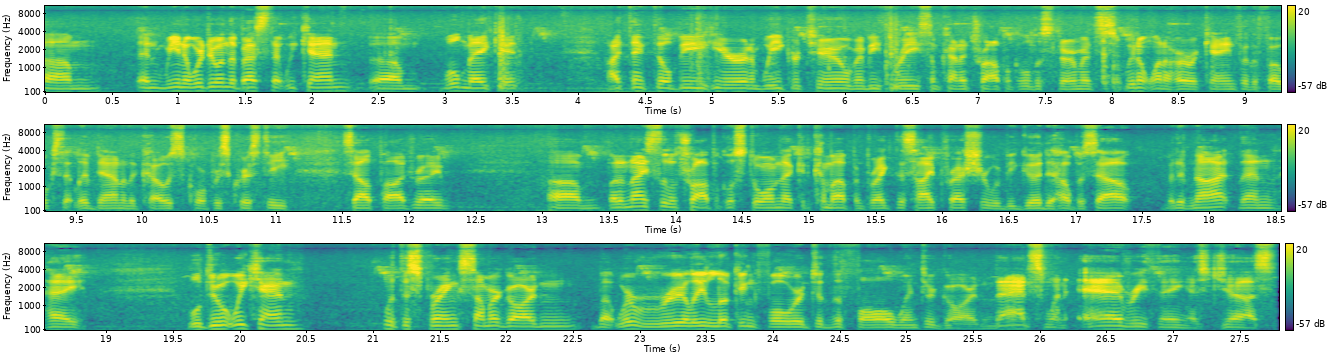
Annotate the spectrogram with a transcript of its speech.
um, and you know, we're doing the best that we can. Um, we'll make it. I think they'll be here in a week or two, maybe three, some kind of tropical disturbance. We don't want a hurricane for the folks that live down on the coast, Corpus Christi, South Padre. Um, but a nice little tropical storm that could come up and break this high pressure would be good to help us out. But if not, then hey, we'll do what we can with the spring summer garden, but we're really looking forward to the fall winter garden. That's when everything is just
